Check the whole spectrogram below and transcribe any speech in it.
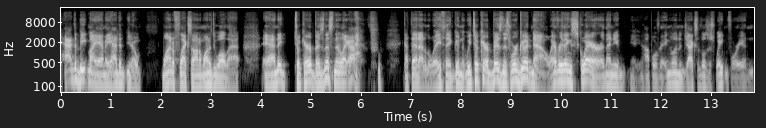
had to beat Miami, had to, you know, wanted to flex on them, want to do all that. And they took care of business and they're like, ah, got that out of the way. Thank goodness. We took care of business. We're good now. Everything's square. And then you, you, know, you hop over to England and Jacksonville's just waiting for you. And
